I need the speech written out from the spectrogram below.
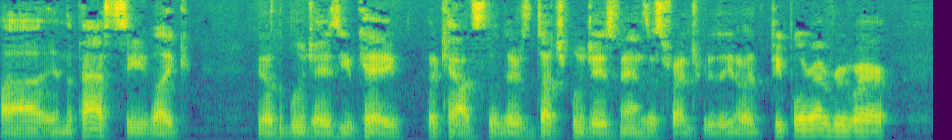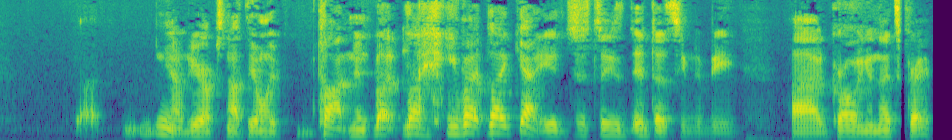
uh, in the past see like you know the Blue Jays UK accounts. There's Dutch Blue Jays fans, there's French. You know, people are everywhere. Uh, you know, Europe's not the only continent, but like, but like, yeah, it just it does seem to be uh, growing, and that's great.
